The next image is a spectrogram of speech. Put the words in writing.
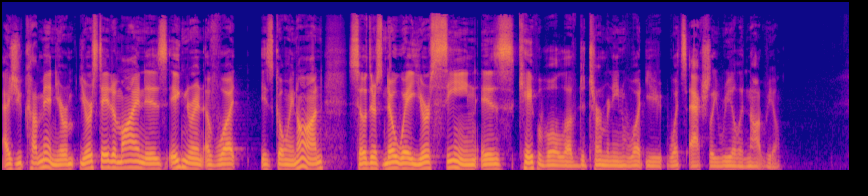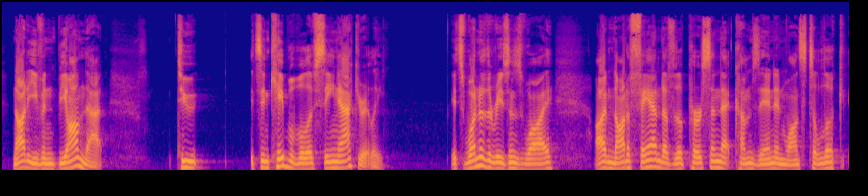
as you come in. Your your state of mind is ignorant of what is going on, so there's no way your seeing is capable of determining what you what's actually real and not real. Not even beyond that. To it's incapable of seeing accurately. It's one of the reasons why I'm not a fan of the person that comes in and wants to look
